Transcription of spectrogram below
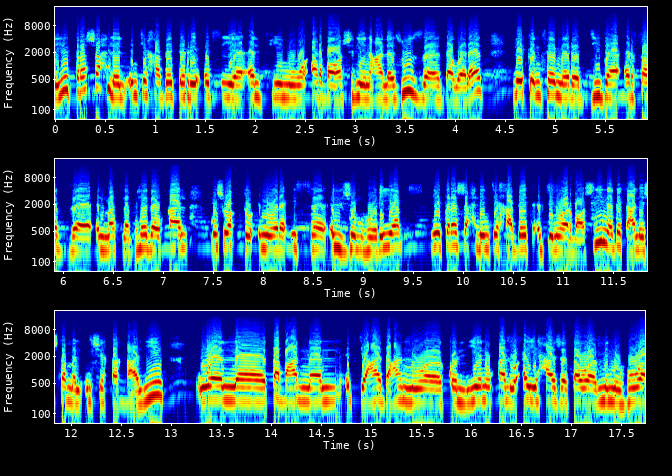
يترشح للانتخابات الرئاسية 2024 على زوز دورات لكن ثامر بديده رفض المطلب هذا وقال مش وقته إنه رئيس الجمهورية يترشح لانتخابات 2024 هذاك علاش تم الانشقاق عليه. وطبعا الابتعاد عنه كليا وقالوا أي حاجة توا منه هو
